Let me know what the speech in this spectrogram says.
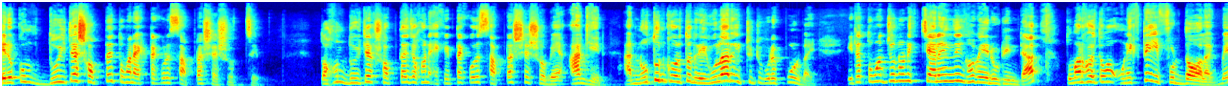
এরকম দুইটা সপ্তাহে তোমার একটা করে সাপটা শেষ হচ্ছে। তখন দুইটা সপ্তাহে যখন এক একটা করে সাপটা শেষ হবে আগের, আর নতুন করে তো রেগুলার একটু একটু করে পড়বাই। এটা তোমার জন্য অনেক চ্যালেঞ্জিং হবে এই রুটিনটা তোমার হয়তো অনেকটা এফোর্ট দেওয়া লাগবে,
